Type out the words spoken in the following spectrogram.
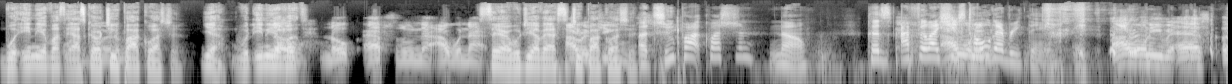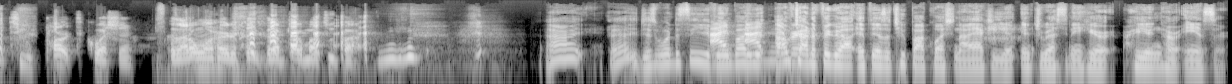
Would any of us ask her a whatever? Tupac question? Yeah. Would any no, of us? nope, absolutely not. I would not. Sarah, would you have asked a I Tupac refuse. question? A Tupac question? No. Because I feel like she's told even- everything. I won't even ask a two part question because I don't want her to think that I'm talking about Tupac. All right. I just wanted to see if I- anybody. I've I'm never- trying to figure out if there's a Tupac question I actually am interested in hear, hearing her answer.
